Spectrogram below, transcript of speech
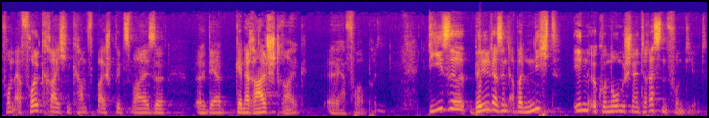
vom erfolgreichen Kampf beispielsweise äh, der Generalstreik äh, hervorbringen. Diese Bilder sind aber nicht in ökonomischen Interessen fundiert.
